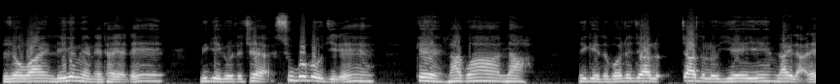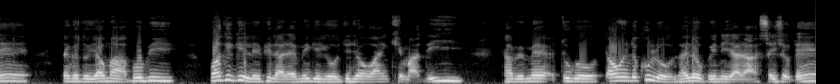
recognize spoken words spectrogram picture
ကြော်ကြော်ဝိုင်းလေးကငန်နဲ့ထားရတယ်မိကီကိုတစ်ချက်စူပုတ်ပုတ်ကြည့်တယ်ကဲလာကွာလာမိကေသဘောတကျလို့ကြတယ်လို့ရဲရင်လိုက်လာတယ်တက္ကသိုလ်ရောက်မှပို့ပြီးဝါကိကိလေးဖြစ်လာတဲ့မိကေကိုကြောကြောဝိုင်းခင်ပါသည်ဒါပေမဲ့သူကိုတောင်းဝင်တစ်ခုလိုလိုက်လုပ်ပေးနေရတာစိတ်ရှုပ်တယ်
